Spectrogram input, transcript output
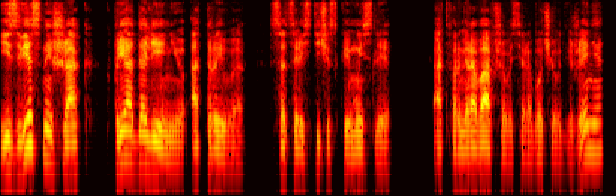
Известный шаг к преодолению отрыва социалистической мысли от формировавшегося рабочего движения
